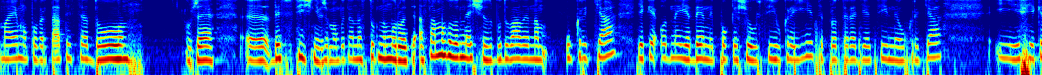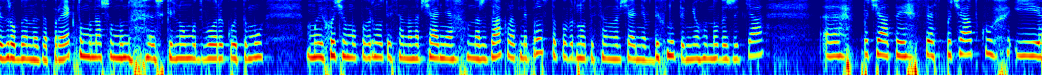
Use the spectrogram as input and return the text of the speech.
маємо повертатися до. Вже е, десь в січні, вже мабуть, на наступному році. А саме головне, що збудували нам укриття, яке одне єдине поки що у всій Україні. Це протирадіаційне укриття, і яке зроблене за проектом у нашому е, шкільному дворику. Тому ми хочемо повернутися на навчання в наш заклад, не просто повернутися на навчання, вдихнути в нього нове життя. Е, Почати все спочатку і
